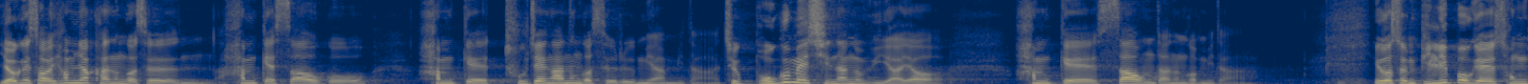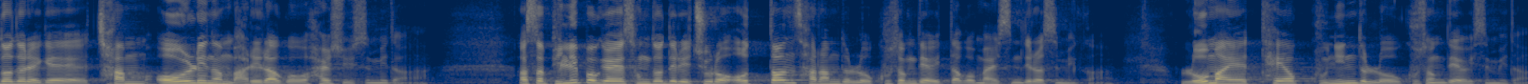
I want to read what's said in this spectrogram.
여기서 협력하는 것은 함께 싸우고 함께 투쟁하는 것을 의미합니다. 즉 복음의 신앙을 위하여 함께 싸운다는 겁니다. 이것은 빌립보 교회 성도들에게 참 어울리는 말이라고 할 수 있습니다. 앞서 빌립보 교회 성도들이 주로 어떤 사람들로 구성되어 있다고 말씀드렸습니까? 로마의 태역 군인들로 구성되어 있습니다.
